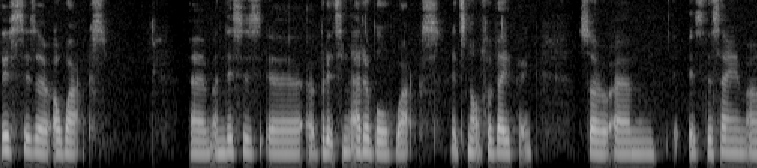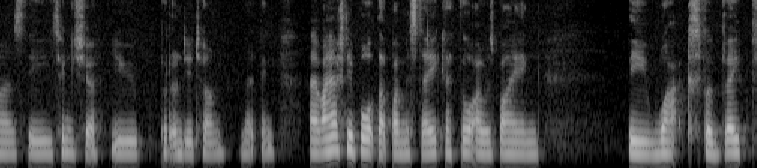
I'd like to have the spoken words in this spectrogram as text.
this is a, a wax, um, and this is uh, but it's an edible wax. It's not for vaping, so um, it's the same as the tincture you put under your tongue that thing. Um, I actually bought that by mistake. I thought I was buying the wax for vape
